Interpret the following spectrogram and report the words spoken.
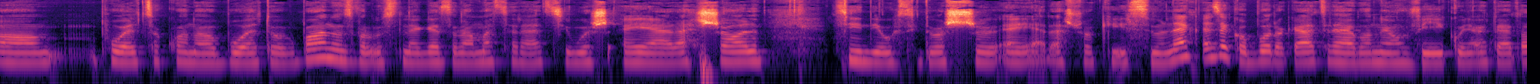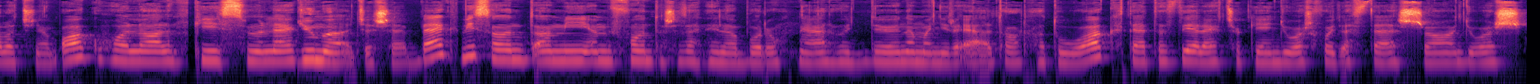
a polcokon, a boltokban, az valószínűleg ezzel a macerációs eljárással, széndiokszidos eljárással készülnek. Ezek a borok általában nagyon vékonyak, tehát alacsonyabb alkohollal készülnek, gyümölcsösebbek, viszont ami, ami fontos ezeknél a boroknál, hogy nem annyira eltarthatóak, tehát ez tényleg csak ilyen gyors fogyasztásra, gyors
